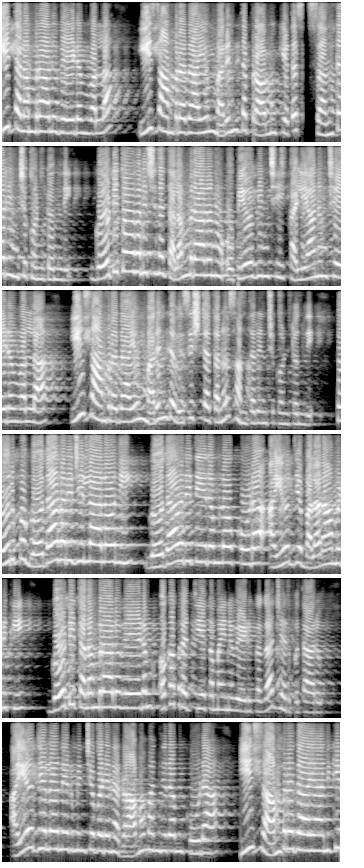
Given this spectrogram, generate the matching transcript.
ఈ తలంబ్రాలు వేయడం వల్ల ఈ సాంప్రదాయం మరింత ప్రాముఖ్యత సంతరించుకుంటుంది. గోటితో వలిచిన తలంబ్రాలను ఉపయోగించి కళ్యాణం చేయడం వల్ల ఈ సాంప్రదాయం మరింత విశిష్టతను సంతరించుకుంటుంది. తూర్పు గోదావరి జిల్లాలోని గోదావరి తీరంలో కూడా అయోధ్య బలరాముడికి గోటి తలంబ్రాలు వేయడం ఒక ప్రత్యేకమైన వేడుకగా జరుపుతారు. అయోధ్యలో నిర్మించబడిన రామ మందిరం కూడా ఈ సాంప్రదాయానికి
